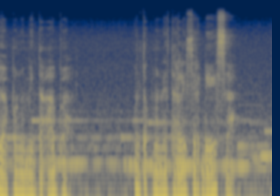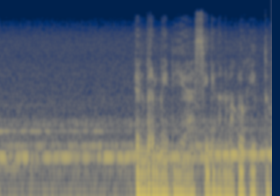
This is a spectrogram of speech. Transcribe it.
warga pun meminta Abah untuk menetralisir desa dan bermediasi dengan makhluk itu.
